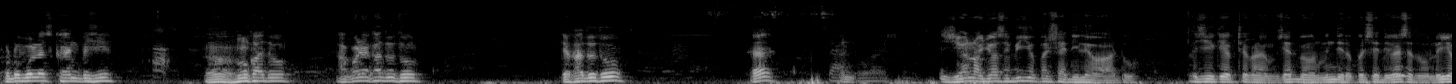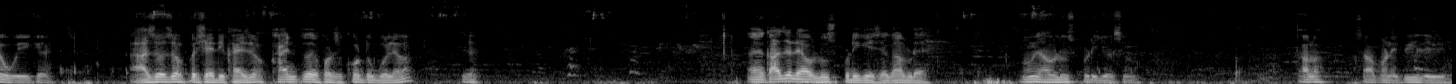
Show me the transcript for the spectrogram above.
ખોટું બોલે છે ખાઈને પછી? હા, હું ખાધું? આ કોણે ખાધું તું? તે ખાધું તું? હે? જેનો જોશે બીજો પ્રસાદી લેવા હતું હજી કે એક ઠેકાણે જેદબાઈ મંદિરે પ્રસાદી વેચે તો લઈ આવું એ કે. આ જો જો પરસાદી ખાય જો. ખાઈને તો ફરશે ખોટું બોલે હો. કાજલ અહીંયા કાજલે આવ લૂઝ પડી ગઈ છે ગામડે. હું આવ લૂઝ પડી ગયો છું. ચાલો ચા પાણી પી લેવી.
